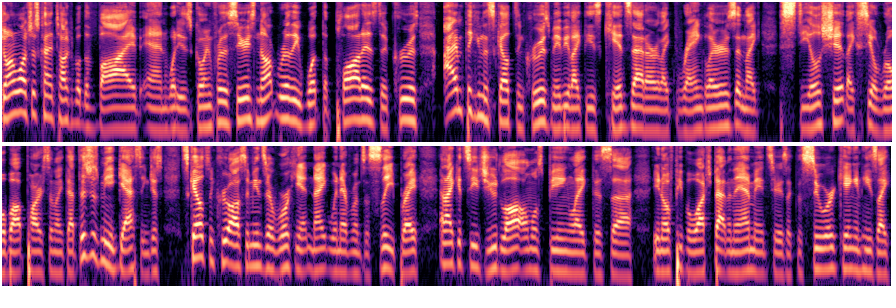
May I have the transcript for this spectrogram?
John Watts just kind of talked about the vibe and what he going for the series. Not really what the plot is, the crew is. I'm thinking the skeleton crew is maybe like these kids that are like wranglers and like steal shit, like steal robot parts, something like that. This is just me guessing. Just skeleton crew also means they're working at night when everyone's asleep, right? And I could see Jude Law almost being like this. Uh, you know, if people watch Batman the animated series, like the Sewer King, and he's like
